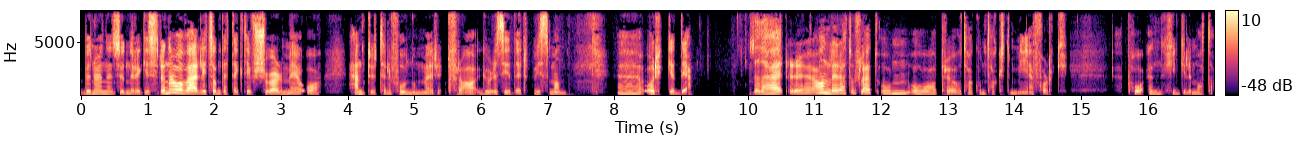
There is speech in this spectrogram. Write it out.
Brønnøysundregistrene og være litt sånn detektiv sjøl med å hente ut telefonnummer fra gule sider, hvis man eh, orker det. Så det her eh, handler rett og slett om å prøve å ta kontakt med folk på en hyggelig måte.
